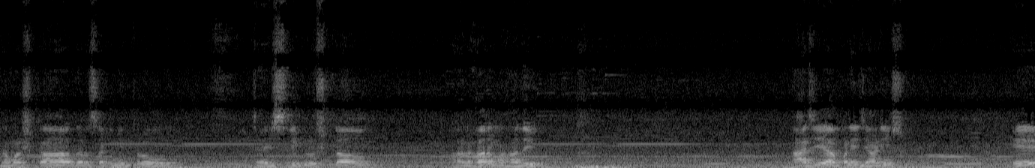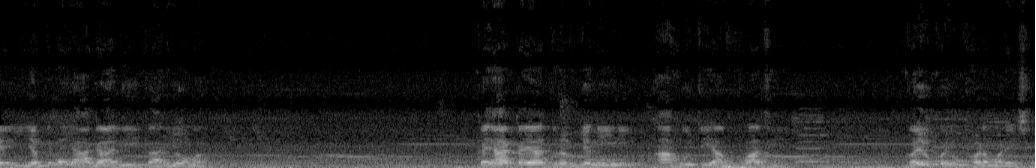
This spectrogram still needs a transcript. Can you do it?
નમસ્કાર દર્શક મિત્રો. જય શ્રી કૃષ્ણ. હર હર મહાદેવ. આજે આપણે જાણીશું કે યજ્ઞયાગાદી કાર્યોમાં કયા કયા દ્રવ્યની આહુતિ આપવાથી કયું કયું ફળ મળે છે.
